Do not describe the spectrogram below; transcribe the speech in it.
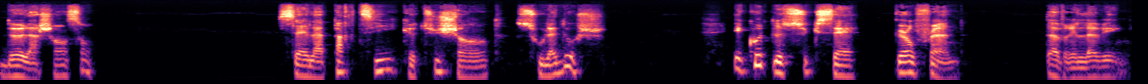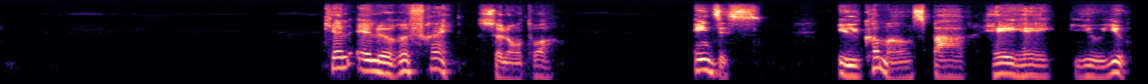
de la chanson. C'est la partie que tu chantes sous la douche. Écoute le succès Girlfriend d'Avril Lavigne. Quel est le refrain selon toi? Indice. Il commence par Hey Hey You You.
